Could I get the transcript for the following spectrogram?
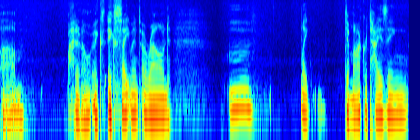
um, I don't know, ex- excitement around, mm, like democratizing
